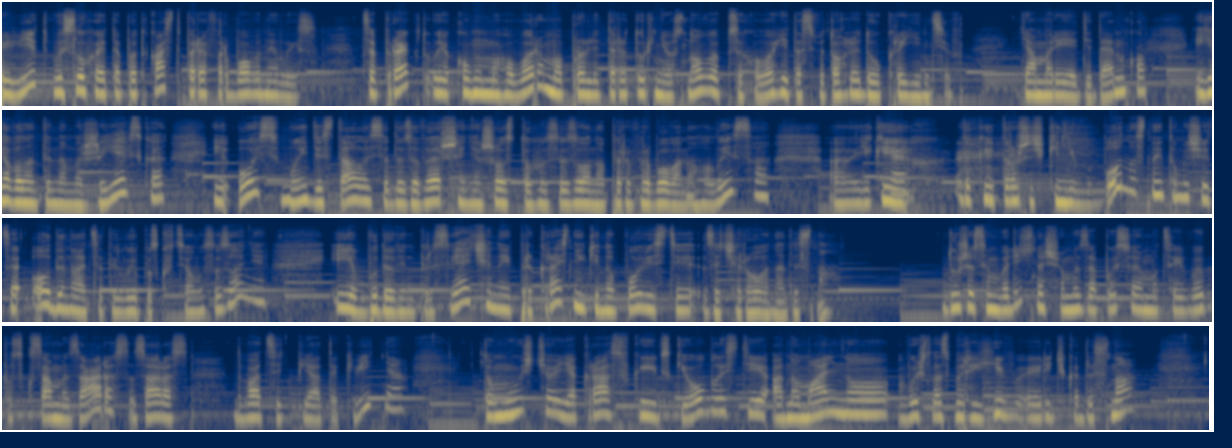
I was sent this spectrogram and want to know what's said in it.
Привіт! Ви слухаєте подкаст Перефарбований лис. Це проект, у якому ми говоримо про літературні основи психології та світогляду українців. Я Марія Діденко. І я Валентина Мержиєвська. І ось ми дісталися до завершення шостого сезону перефарбованого лиса, е, який Ех. такий трошечки ніби бонусний, тому що це одинадцятий випуск в цьому сезоні. І буде він присвячений прекрасній кіноповісті Зачарована Десна. Дуже символічно, що ми записуємо цей випуск саме зараз. Зараз 25 квітня, тому що якраз в Київській області аномально вийшла з берегів річка Десна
